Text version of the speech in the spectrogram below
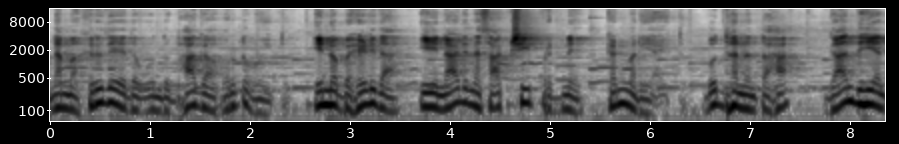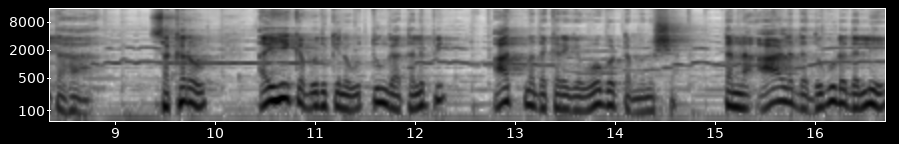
ನಮ್ಮ ಹೃದಯದ ಒಂದು ಭಾಗ ಹೊರಟು ಹೋಯಿತು. ಇನ್ನೊಬ್ಬ ಹೇಳಿದ, ಈ ನಾಡಿನ ಸಾಕ್ಷಿ ಪ್ರಜ್ಞೆ ಕಣ್ಮರೆಯಾಯಿತು. ಬುದ್ಧನಂತಹ, ಗಾಂಧಿಯಂತಹ ಸಖರು ಐಹಿಕ ಬದುಕಿನ ಉತ್ತುಂಗ ತಲುಪಿ ಆತ್ಮದ ಕರೆಗೆ ಓಗೊಟ್ಟ ಮನುಷ್ಯ. ತನ್ನ ಆಳದ ದುಗುಡದಲ್ಲಿ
